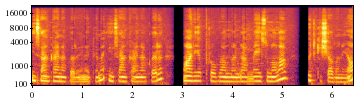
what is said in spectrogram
insan kaynakları yönetimi, insan kaynakları, maliye programlarından mezun olan 3 kişi alınıyor.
